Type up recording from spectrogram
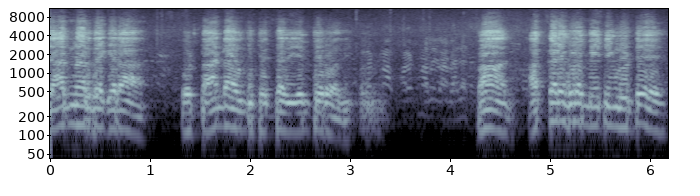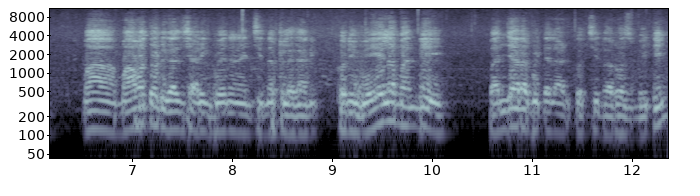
చార్మినార్ దగ్గర ఒక తాండా ఉంది పెద్దది. ఏం పేరు అది? ఆ, అక్కడ కూడా మీటింగ్లు ఉంటే మా మామతోటి కలిసి అడిగి నేను చిన్నపిల్ల కానీ కొన్ని వేల మంది బంజారా బిడ్డలు ఆడికి వచ్చింది ఆ రోజు మీటింగ్.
